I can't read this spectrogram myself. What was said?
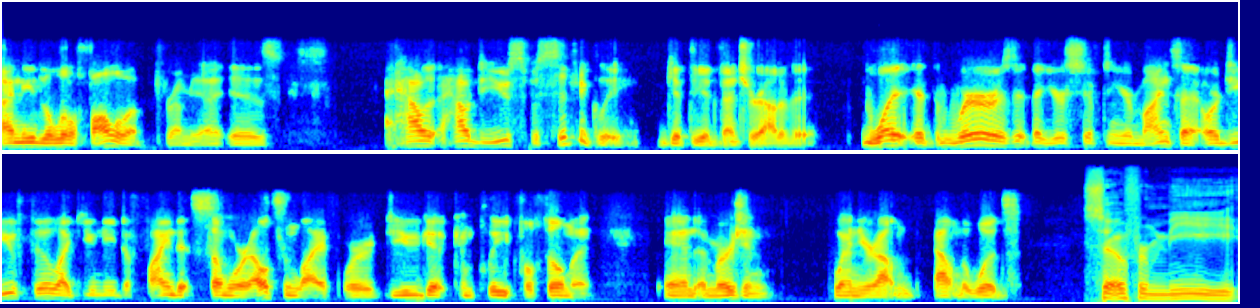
I need a little follow up from you is how how do you specifically get the adventure out of it? What where is it that you're shifting your mindset, or do you feel like you need to find it somewhere else in life, or do you get complete fulfillment and immersion when you're out in out in the woods? So for me,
